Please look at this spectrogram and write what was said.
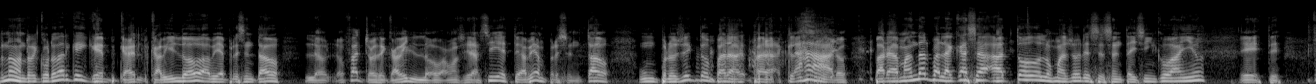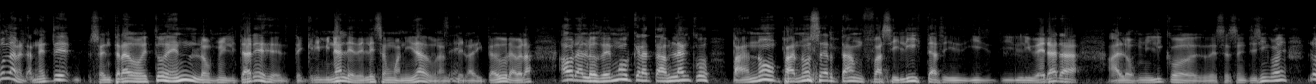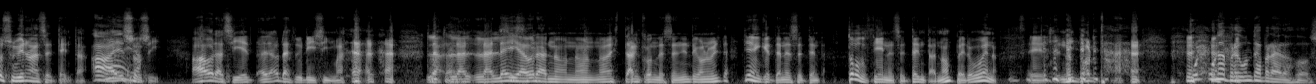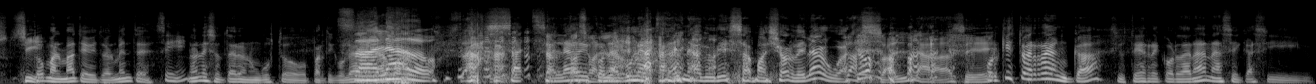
no, recordar que, que Ca- Cabildo había presentado, lo- los fachos de Cabildo, vamos a decir así, este, habían presentado un proyecto para, para, claro, para mandar para la casa a todos los mayores de 65 años, este, fundamentalmente centrado esto en los militares este, criminales de lesa humanidad durante Sí. la dictadura, ¿verdad? Ahora, los demócratas blancos, para no, para no ser tan facilistas y, y- y liberar a, a los milicos de 65 años, los subieron a 70. Ah, eso sí. Ahora sí, eh, ahora es durísima. la, Total. la- la ley Sí, sí. ahora no, no, no es tan condescendiente con los militares. Tienen que tener 70. Todos tienen 70, ¿no? Pero bueno, eh, no importa. un- una pregunta para los dos. Sí. ¿Toman mate habitualmente? Sí. ¿No les notaron un gusto particular? Salado. Sa- salado y con alguna, alguna dureza mayor del agua. ¿no? salada, sí. Porque esto arranca, si ustedes recordarán, hace casi,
